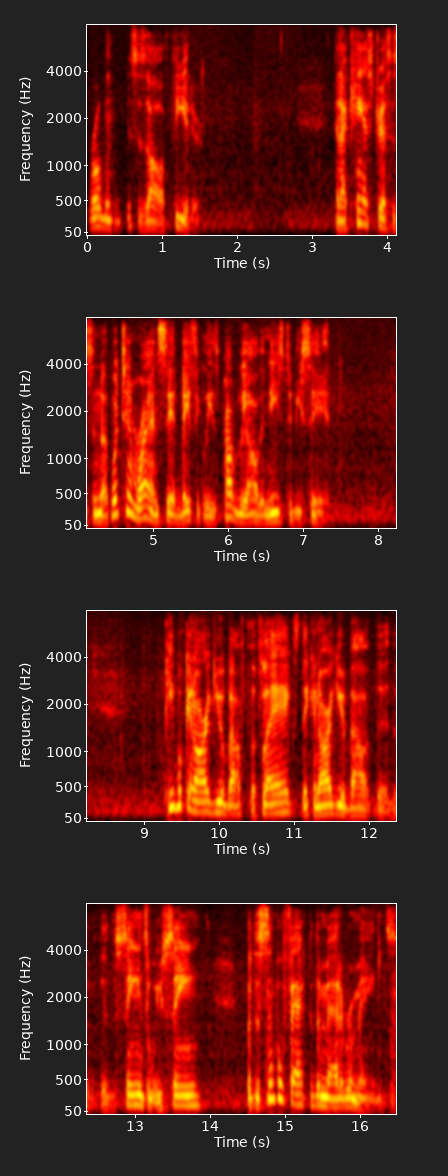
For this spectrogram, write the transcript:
Roland, this is all theater. And I can't stress this enough. What Tim Ryan said basically is probably all that needs to be said. People can argue about the flags, they can argue about the, the, the scenes that we've seen, but the simple fact of the matter remains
